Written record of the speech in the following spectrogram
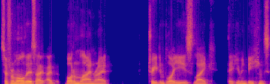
So from all this, I, I bottom line, right? Treat employees like they're human beings.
